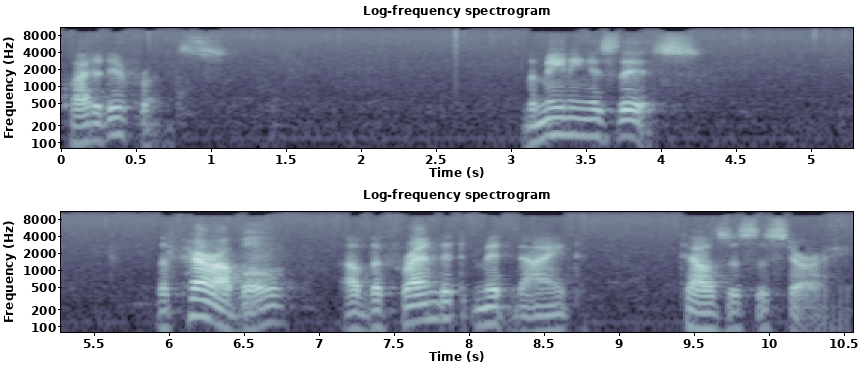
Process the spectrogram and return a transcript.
Quite a difference. The meaning is this the parable of the friend at midnight tells us the story.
